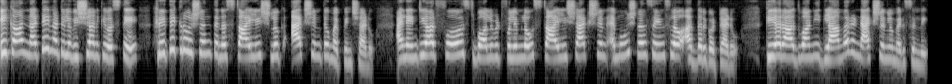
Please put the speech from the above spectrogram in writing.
ఇక నటే నటుల విషయానికి వస్తే హృతిక్ రోషన్ తన స్టైలిష్ లుక్ యాక్షన్తో మెప్పించాడు. And NTR first Bollywood film లో స్టైలిష్ యాక్షన్ ఎమోషనల్ సీన్స్లో అద్దరుగొట్టాడు. కియర్ ఆద్వానీ గ్లామర్ అండ్ యాక్షన్లో మెరిసింది.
